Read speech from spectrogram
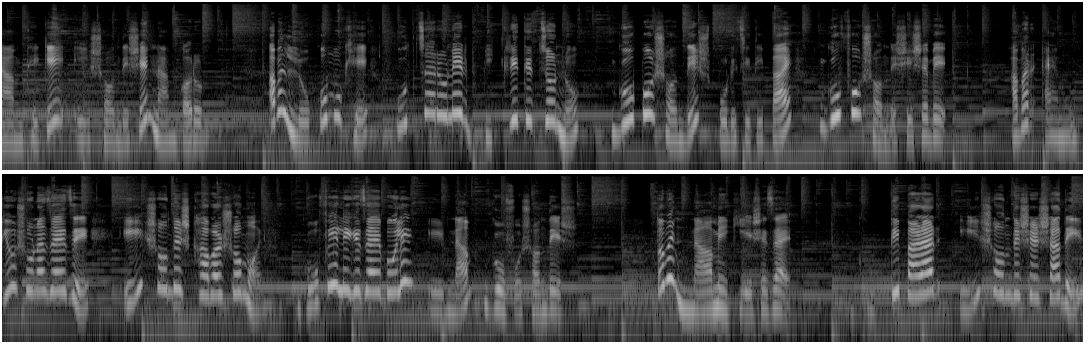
নাম থেকে এই সন্দেশের নামকরণ। আবার লোকমুখে উচ্চারণের বিকৃতির জন্য গুপো সন্দেশ পরিচিতি পায় গুফো সন্দেশ হিসেবে। আবার এমনটিও শোনা যায় যে এই সন্দেশ খাবার সময় গোফে লেগে যায় বলে এর নাম গোফো সন্দেশ। তবে নামে কি এসে যায়? গুপ্তিপাড়ার এই সন্দেশের স্বাদে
